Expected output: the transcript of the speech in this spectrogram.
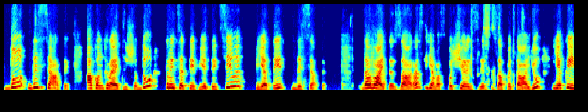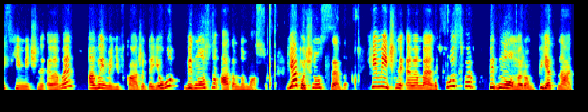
до десятих, а конкретніше до 35,5. Давайте зараз я вас по черзі запитаю якийсь хімічний елемент, а ви мені вкажете його відносно атомну масу. Я почну з себе. Хімічний елемент фосфор під номером 15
